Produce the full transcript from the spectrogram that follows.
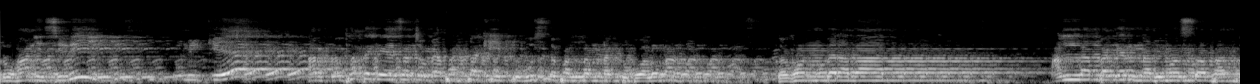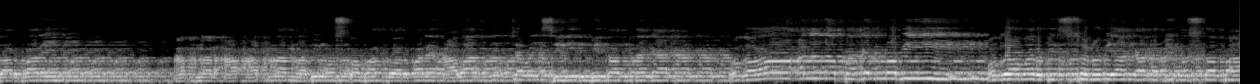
রুহানি সিঁড়ি তুমি কে? আর কোথা থেকে এসেছ? ব্যাপারটা কি একটু বুঝতে পারলাম না, একটু বলো না? তখন বেরাদার আল্লাহ পাকের নবী মোস্তফার দরবারে আপনার আপনার নবী মোস্তফার দরবারে আওয়াজ দিচ্ছে ওই সিঁড়ির ভিতর থেকে। ওগো আল্লাহ পাকের নবী, ওগো আমার বিশ্ব নবী আকা নবী মোস্তফা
